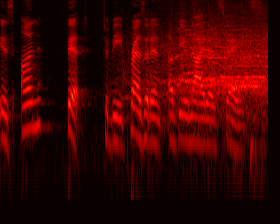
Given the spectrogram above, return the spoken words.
is unfit to be President of the United States.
